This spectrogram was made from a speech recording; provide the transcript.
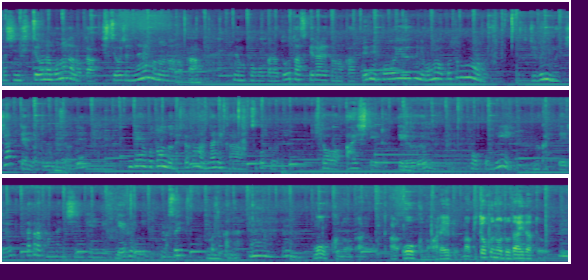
私に必要なものなのか必要じゃないものなのか、でもここからどう助けられたのかっていうふうにこういうふうに思うことも自分に向き合ってんだと思うんですよね。でほとんどの人が何かすごく人を愛しているっていう方向に向かっている。だからこんなに真剣にっていうふうに、まあ、そういうことかな、うん。うん、多くのあ多くのあらゆる、まあ、美徳の土台だと言い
